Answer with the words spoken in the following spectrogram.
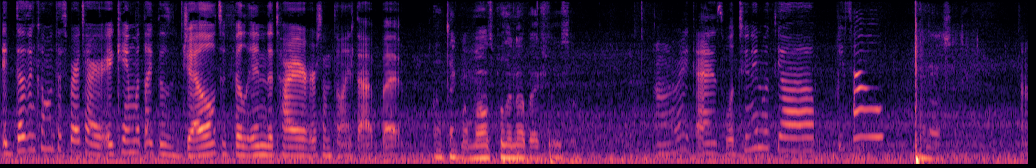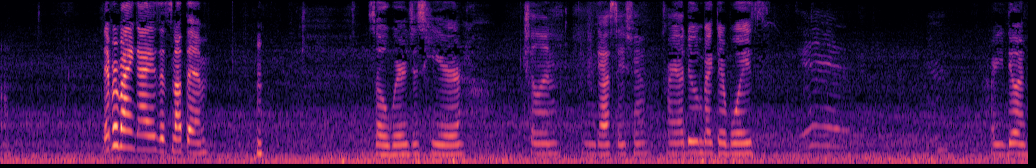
it doesn't come with a spare tire it came with like this gel to fill in the tire or something like that but I think my mom's pulling up actually, so. all right guys we'll tune in with y'all peace out I know it's- Oh. Never mind, guys. It's not them. So we're just here chilling in the gas station. How y'all doing back there, boys? Yeah. How you doing?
